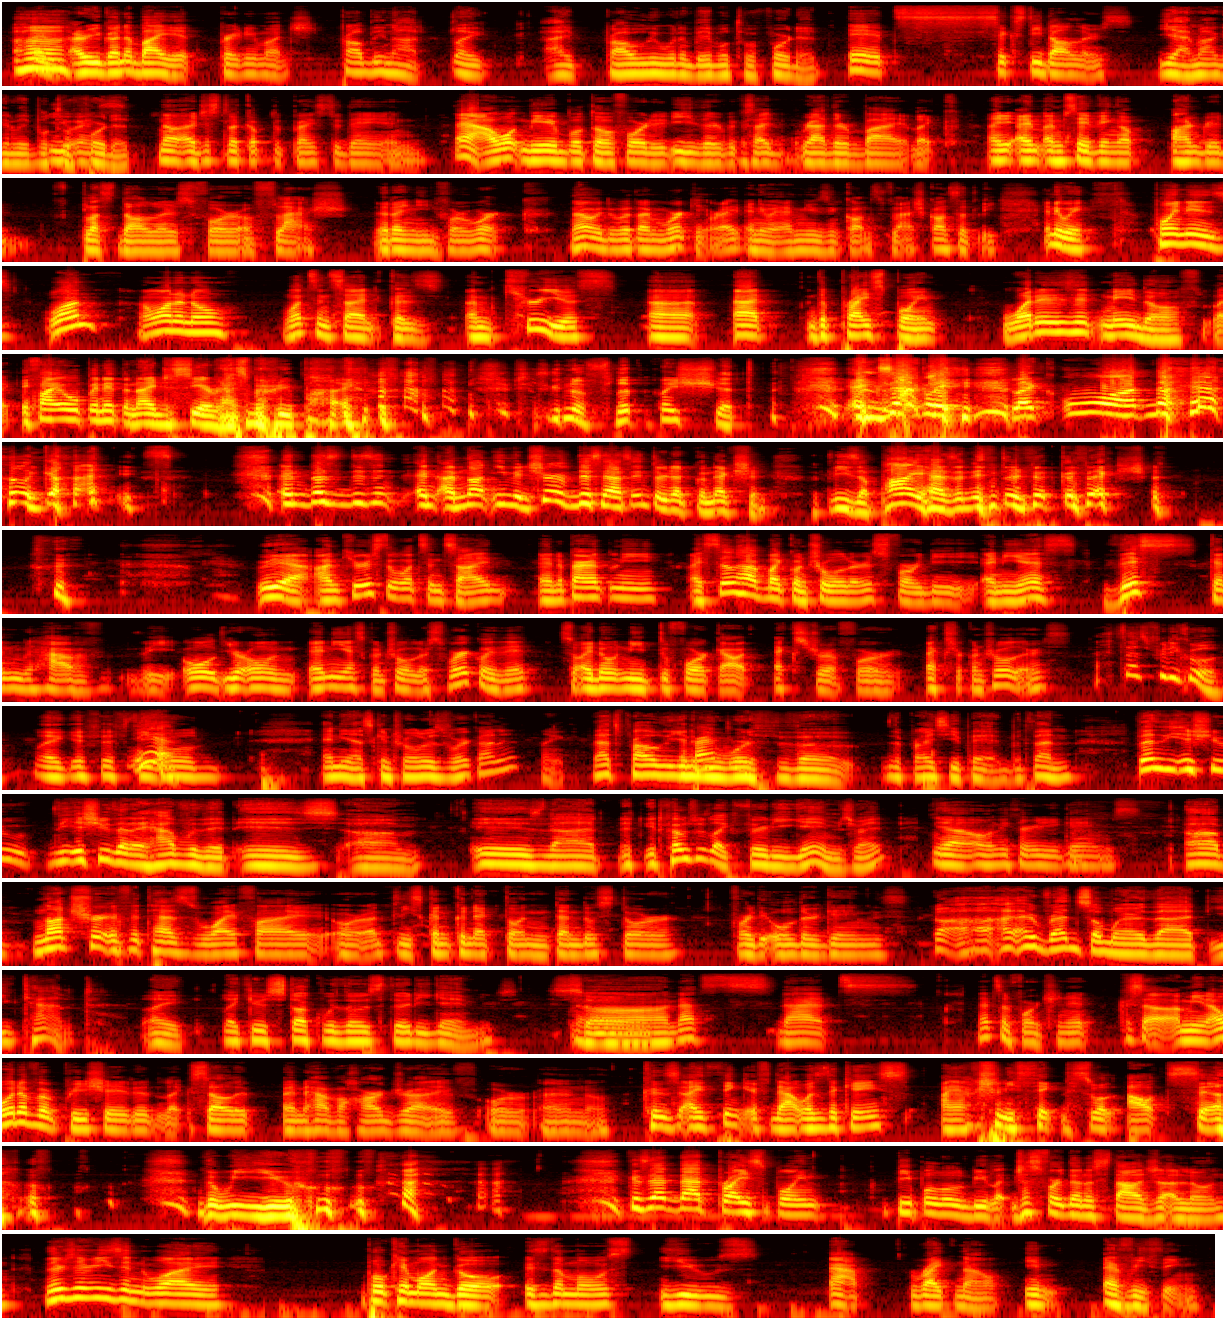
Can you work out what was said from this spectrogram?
Uh, are you gonna buy it? Pretty much. probably not. Like, I probably wouldn't be able to afford it. It's sixty dollars. Yeah, I'm not gonna be able to afford it. No, I just looked up the price today, and yeah, I won't be able to afford it either because I'd rather buy like I I'm, I'm saving up hundred plus dollars for a flash that I need for work. Now with what I'm working, right? Anyway, I'm using const flash constantly. Anyway, point is one, I want to know what's inside because I'm curious uh at the price point. What is it made of? Like, if I open it and I just see a Raspberry Pi, Just gonna flip my shit. exactly. Like, what the hell, guys? And this doesn't, and I'm not even sure if this has internet connection. At least a Pi has an internet connection. Yeah, I'm curious to what's inside. And apparently, I still have my controllers for the NES. This can have the old, your own NES controllers work with it. So I don't need to fork out extra for extra controllers. That's, that's pretty cool. Like if if the Yeah. old NES controllers work on it, like that's probably gonna be worth the the price you paid. But then then the issue the issue that I have with it is um is that it, it comes with like 30 games, right? Yeah, only 30 games. Uh Not sure if it has Wi-Fi or at least can connect to a Nintendo store for the older games. I, I read somewhere that you can't. Like like you're stuck with those 30 games. So Uh, that's that's that's unfortunate. Cause uh, I mean, I would have appreciated like sell it and have a hard drive, or I don't know. Cause I think if that was the case, I actually think this will outsell the Wii U. Cause at that price point, people will be like, just for the nostalgia alone. There's a reason why Pokemon Go is the most used app right now in everything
